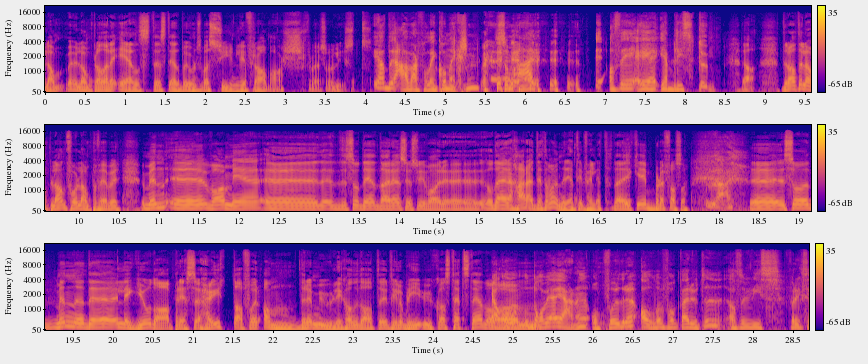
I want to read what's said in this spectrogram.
Lamp, Lampeland er det eneste stedet på jorden som er synlig fra Mars, for det er så lyst. Ja, det er i hvert fall en connection som er Altså, jeg, jeg blir stum. Ja, Dra til Lampeland, få lampefeber. Men eh, hva med eh, Så det der syns vi var eh, Og det er, her, dette var en ren tilfeldighet. Det er ikke bløff, altså. Eh, så, men det legger jo da presset høyt da, for andre mulige kandidater til å bli ukas tettsted. Og, Ja, og, og da vil jeg gjerne oppfordre alle folk der ute. Altså Hvis f.eks.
